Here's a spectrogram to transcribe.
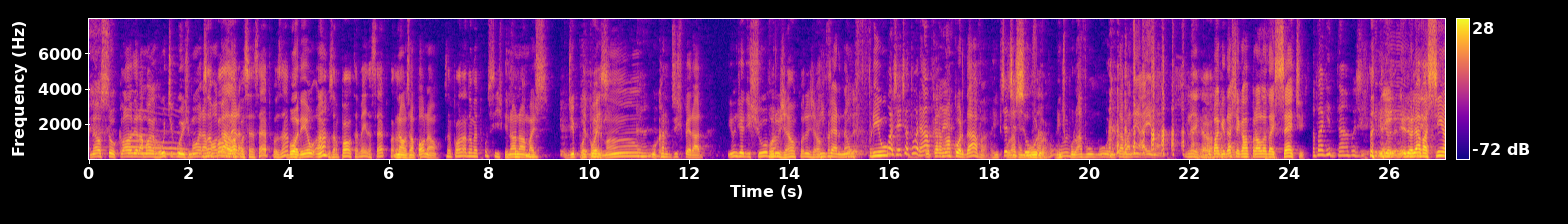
Nelson Cláudio, era a maior, Ruth Guzmão, era a maior galera. era você nessa época? O Zampol? Boreu, hã? O Zampol também nessa época? Não, Zampol não. O Zampol nadou mais com o Cisco. ele Não, não, com- mas depois, Depois. meu irmão, o cara desesperado. E um dia de chuva, Corujão, Corujão. invernão, frio, Pô, a gente adorava. o cara né? não acordava, a gente Dia de pulava um muro. A gente pulava um muro, não tava nem aí, mano. Que legal. O Bagdá chegava pra aula das sete, A Bagdá, pode ele, ele olhava assim, ó.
